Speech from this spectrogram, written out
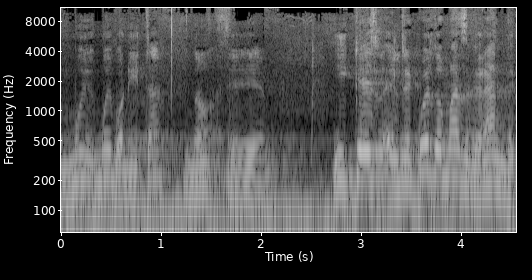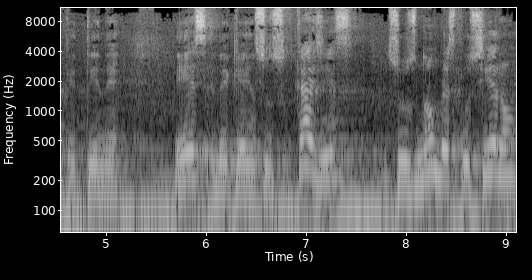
muy, muy bonita, ¿no? Eh, y que es el recuerdo más grande que tiene es de que en sus calles sus nombres pusieron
